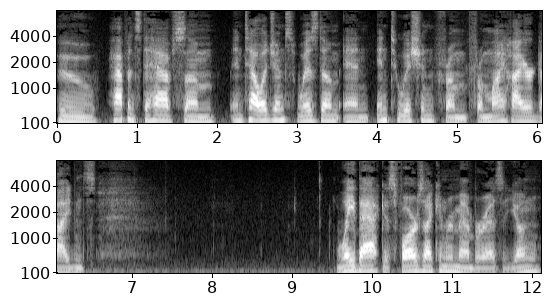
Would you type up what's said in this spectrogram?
who happens to have some intelligence, wisdom, and intuition from from my higher guidance. Way back, as far as I can remember, as a young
